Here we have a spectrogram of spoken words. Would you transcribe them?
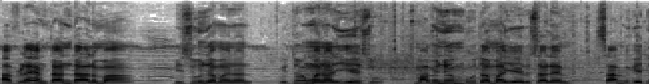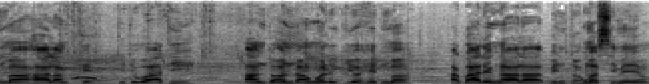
a filayen tantaluma bisunya manan. Bitung manan yesu. Ma binum butama yerusalem. Sambigitma halamke titi wati anton dan holigiyo hedma agbalin hala bintugma simeyo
